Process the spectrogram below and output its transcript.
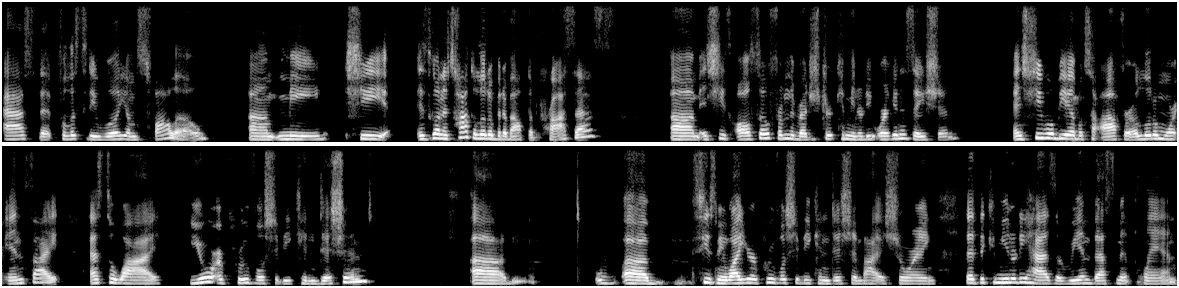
ask that Felicity Williams follow um, me. She is going to talk a little bit about the process. Um, and she's also from the Registered Community Organization. And she will be able to offer a little more insight as to why your approval should be conditioned. Um, uh, excuse me, why your approval should be conditioned by assuring that the community has a reinvestment plan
